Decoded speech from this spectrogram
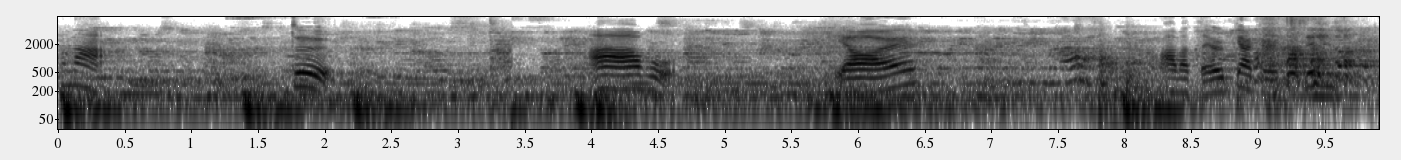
하나, 둘, 아홉, 열. 아, 맞다. 10개 하기로 했지.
